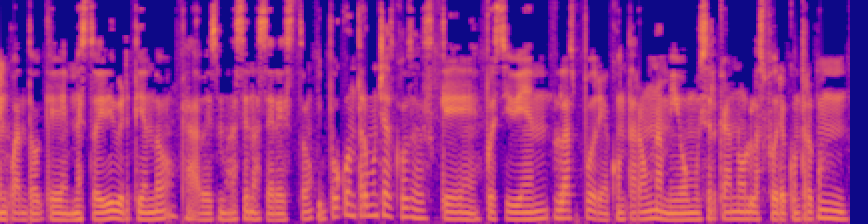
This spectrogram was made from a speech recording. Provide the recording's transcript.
en cuanto a que me estoy divirtiendo cada vez más en hacer esto y puedo contar muchas cosas que pues si bien las podría contar a un amigo muy cercano, las podría contar con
